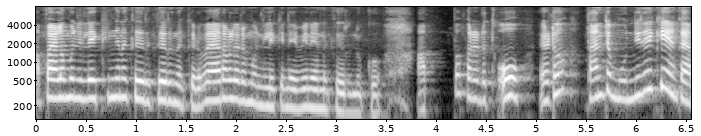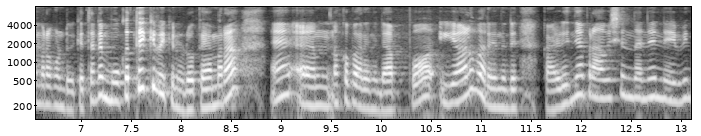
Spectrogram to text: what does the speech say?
അപ്പോൾ അയാളെ മുന്നിലേക്ക് ഇങ്ങനെ കയറി കയറി നിൽക്കണം. വേറെ വളരെ മുന്നിലേക്ക് നെവിനാണ് കയറി നിൽക്കൂ. അപ്പോൾ പറഞ്ഞിട്ട് ഓ ഏട്ടോ തന്റെ മുന്നിലേക്ക് ഞാൻ ക്യാമറ കൊണ്ടുവയ്ക്കുക തന്റെ മുഖത്തേക്ക് വെക്കണോടോ ക്യാമറ? എന്നൊക്കെ പറയുന്നുണ്ട്. അപ്പോൾ ഇയാൾ പറയുന്നുണ്ട് കഴിഞ്ഞ പ്രാവശ്യം തന്നെ നെവിൻ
